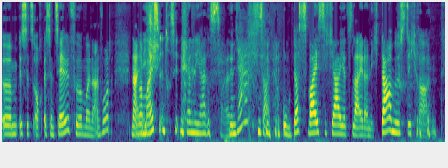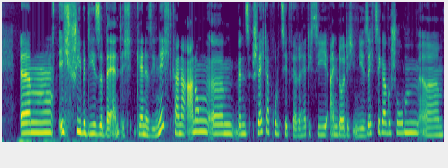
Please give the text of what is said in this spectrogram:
ähm, ist jetzt auch essentiell für meine Antwort. Nein, Aber am meisten interessiert mich eine Jahreszahl. Eine Jahreszahl. Oh, das weiß ich ja jetzt leider nicht. Da müsste ich raten. Ähm, ich schiebe diese Band. Ich kenne sie nicht, keine Ahnung. Ähm, Wenn es schlechter produziert wäre, hätte ich sie eindeutig in die 60er geschoben. Ähm,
